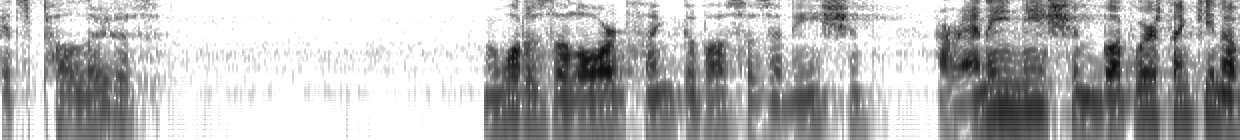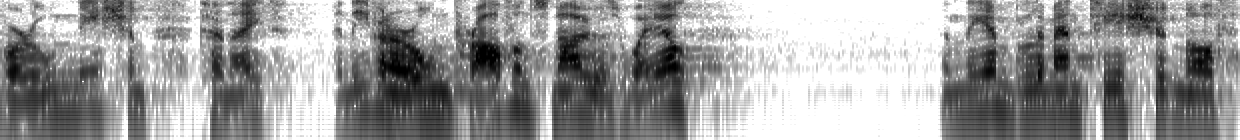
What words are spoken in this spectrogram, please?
It's polluted. And what does the Lord think of us as a nation? Or any nation, but we're thinking of our own nation tonight, and even our own province now as well and the implementation of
